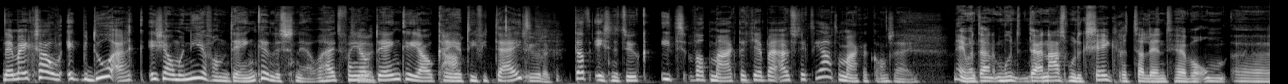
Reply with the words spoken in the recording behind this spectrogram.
Nee, maar ik, zou, ik bedoel eigenlijk, is jouw manier van denken... de snelheid van jouw denken, jouw creativiteit... tuurlijk. dat is natuurlijk iets wat maakt dat jij bij uitstek theatermaker kan zijn. Nee, want daar moet, daarnaast moet ik zeker het talent hebben om eh,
